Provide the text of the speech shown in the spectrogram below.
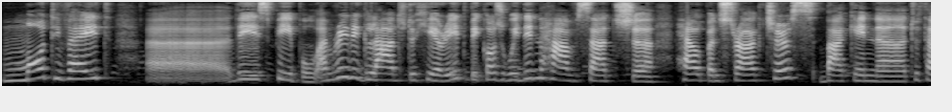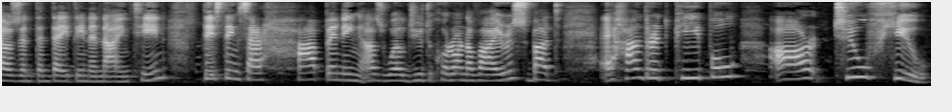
motivate uh, these people. I'm really glad to hear it because we didn't have such uh, help and structures back in uh, 2018 and 19. These things are happening as well due to coronavirus, but a hundred people are too few.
